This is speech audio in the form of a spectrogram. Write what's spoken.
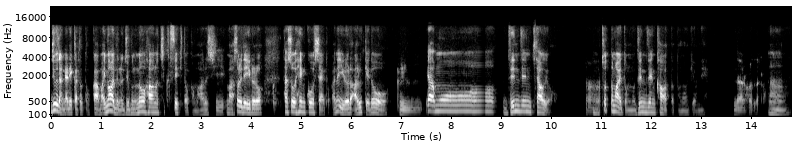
従来のやり方とか、まあ、今までの自分のノウハウの蓄積とかもあるし、まあ、それでいろいろ多少変更したりとかねいろいろあるけどうん。いやもう全然ちゃうよ。うちょっと前ともう全然変わったと思うけどね。ーなるほどなるほど。うん。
